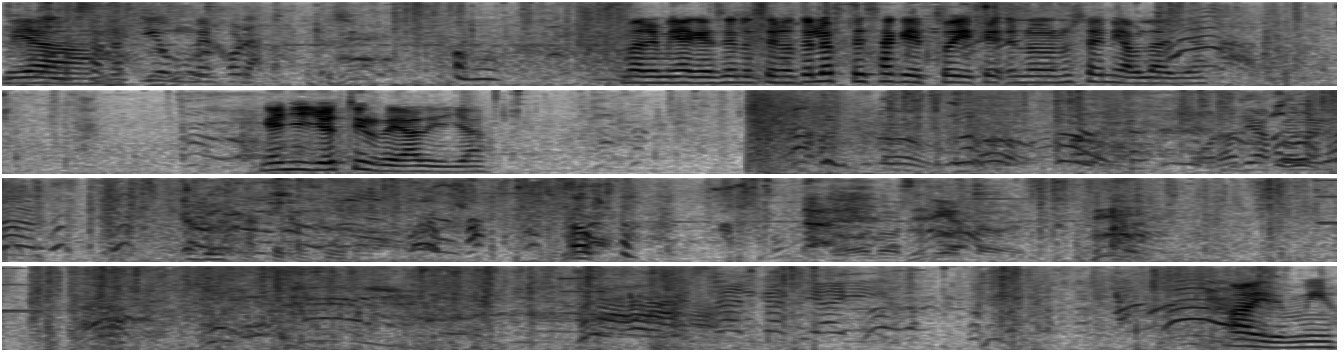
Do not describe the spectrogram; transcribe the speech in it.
Voy a... Madre mía, que se, no- se note lo espesa que estoy, es que no, no sé ni hablar ya. Genji, yo estoy ready ya. Deja que te cure. Oh. Ay, Dios mío.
